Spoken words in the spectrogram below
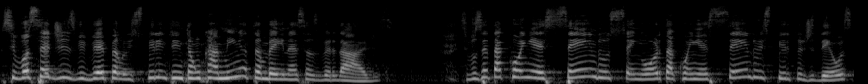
se você diz viver pelo Espírito, então caminha também nessas verdades. Se você está conhecendo o Senhor, está conhecendo o Espírito de Deus,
